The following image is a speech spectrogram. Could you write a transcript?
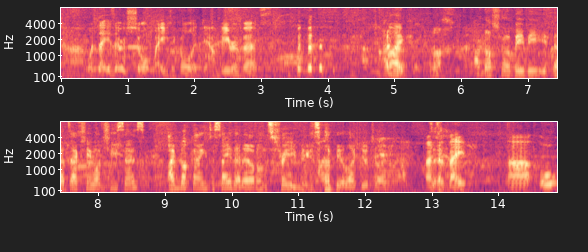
uh, what is that? Is there a short way to call a down B reverse? I'm Like, ugh. I'm not sure, BB, if that's actually what she says. I'm not going to say that out on stream because I feel like you're trying. That's a bait. Uh, oh,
